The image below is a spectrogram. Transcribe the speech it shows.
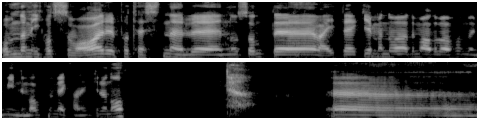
Om de ikke fått svar på testen eller noe sånt, det veit jeg ikke. Men de hadde i hvert fall minimalt med mekanikere nå. Eh,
